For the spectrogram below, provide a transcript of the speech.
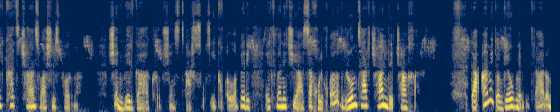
იქაც ჩანს ვაშლის ფორმა. შენ ვერ გააქრობ შენს წარსულს. იქ ყველაფერი ერთმანეთში ასახული, ყველაფერი რომც არ ჩანდე, ჩანხარ. და ამიტომ გეუბნებით რა, რომ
